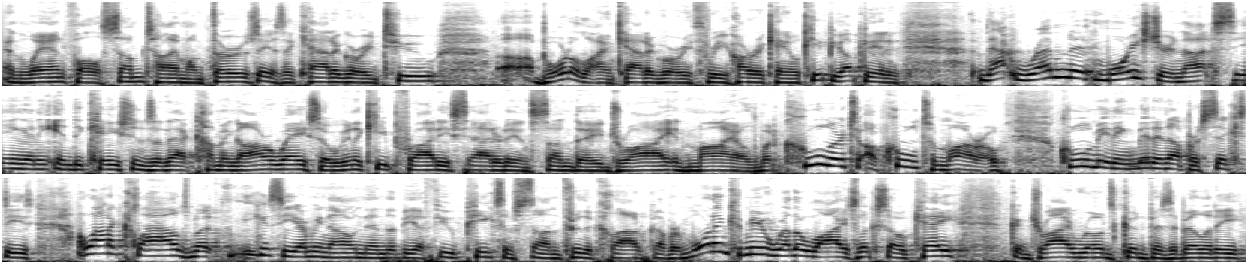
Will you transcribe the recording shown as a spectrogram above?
and landfall sometime on Thursday as a Category 2, uh, borderline Category 3 hurricane. We'll keep you updated. That remnant moisture, not seeing any indications of that coming our way, so we're going to keep Friday, Saturday, and Sunday dry and mild, but cooler to uh, cool tomorrow. Cool meaning mid and upper 60s. A lot of clouds, but you can see every now and then there'll be a few peeks of sun through the cloud cover. Morning commute weather-wise looks okay. Good dry roads, good visibility.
